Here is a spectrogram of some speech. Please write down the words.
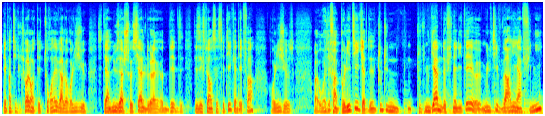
les pratiques culturelles ont été tournées vers le religieux. C'était un usage social des, expériences esthétiques à des fins religieuses, ou à des fins politiques. Il y a toute une, toute une gamme de finalités euh, multiples, variées, infinies,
